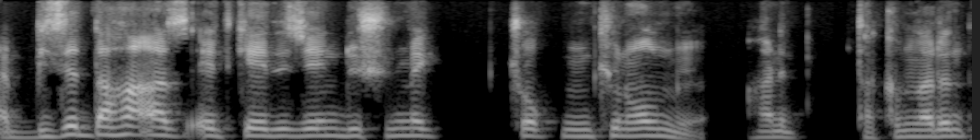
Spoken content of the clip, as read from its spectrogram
yani bize daha az etki edeceğini düşünmek çok mümkün olmuyor. Hani takımların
